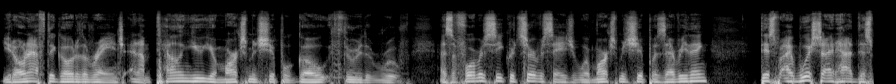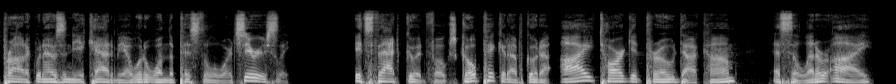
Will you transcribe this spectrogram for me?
You don't have to go to the range. And I'm telling you, your marksmanship will go through the roof. As a former Secret Service agent where marksmanship was everything, this I wish I'd had this product when I was in the academy. I would have won the pistol award. Seriously. It's that good, folks. Go pick it up. Go to itargetpro.com. That's the letter I,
